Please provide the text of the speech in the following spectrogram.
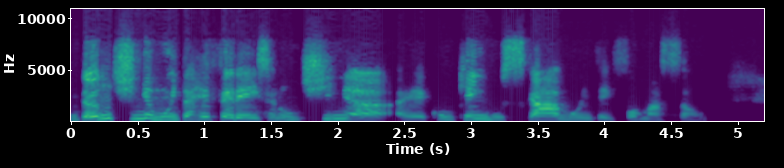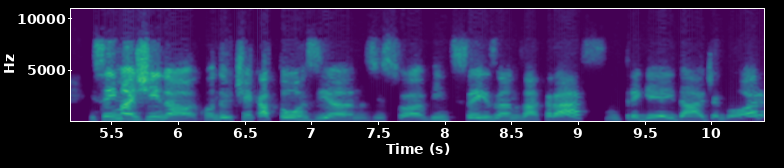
então eu não tinha muita referência, não tinha é, com quem buscar muita informação. E você imagina, quando eu tinha 14 anos, isso há 26 anos atrás, entreguei a idade agora,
